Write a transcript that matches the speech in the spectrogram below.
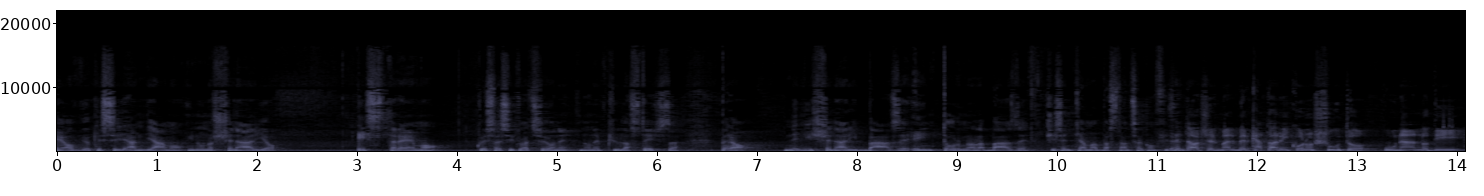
È ovvio che se andiamo in uno scenario estremo questa situazione non è più la stessa, però negli scenari base e intorno alla base ci sentiamo abbastanza confidenti. Senti ma il mercato ha riconosciuto un anno di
